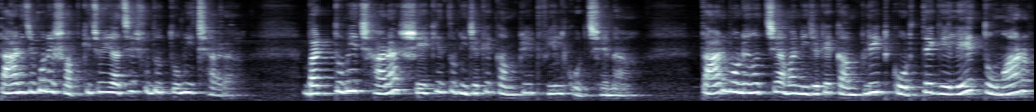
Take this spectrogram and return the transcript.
তার জীবনে সব কিছুই আছে, শুধু তুমি ছাড়া। বাট তুমি ছাড়া সে কিন্তু নিজেকে কমপ্লিট ফিল করছে না। তার মনে হচ্ছে, আমার নিজেকে কমপ্লিট করতে গেলে তোমার,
